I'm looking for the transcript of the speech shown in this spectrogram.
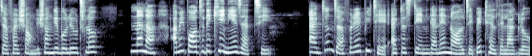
জাফার সঙ্গে সঙ্গে বলে উঠল, না না, আমি পথ দেখিয়ে নিয়ে যাচ্ছি। একজন জাফরের পিঠে একটা স্টেন গানের নল চেপে ঠেলতে লাগল।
